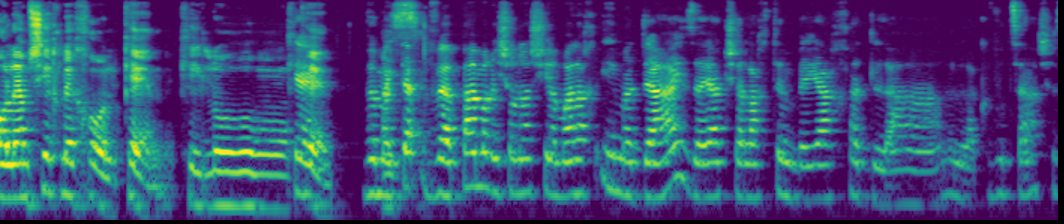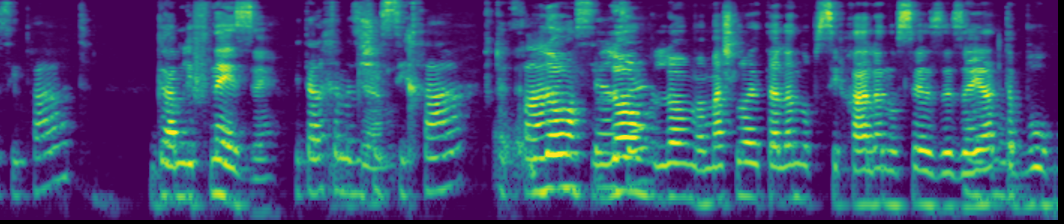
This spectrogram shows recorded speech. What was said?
או להמשיך לאכול, כן, כאילו, כן. כן. ומתי, אז- והפעם הראשונה שהיא אמרה לך אמא די, זה היה כשהלכתם ביחד לקבוצה שסיפרת? גם לפני זה. הייתה לכם איזושהי. שיחה פתוחה לא, בנושא לא, הזה? לא, ממש לא הייתה לנו שיחה על הנושא הזה, זה היה Mhm. טאבו.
